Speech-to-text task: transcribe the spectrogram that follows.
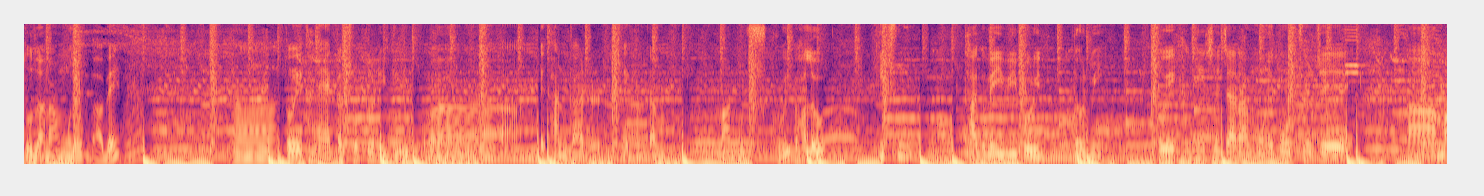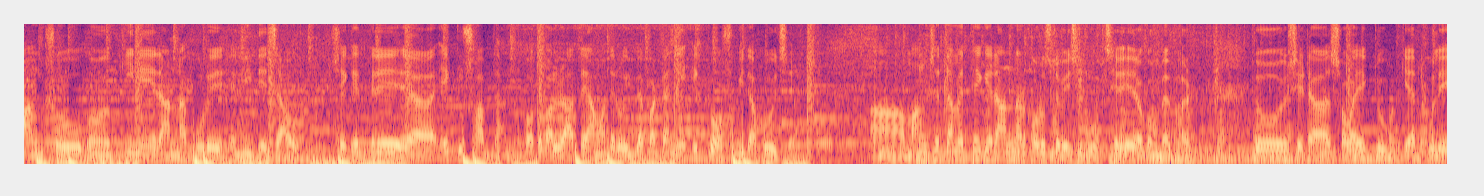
তুলনামূলকভাবে। তো এখানে একটা ছোট্ট রিভিউ এখানকার এখানকার মানুষ খুবই ভালো। কিছু থাকবেই বিপরীত ধর্মী তো এখানে এসে যারা মনে করছ যে মাংস কিনে রান্না করে নিতে চাও, সেক্ষেত্রে একটু সাবধান। গতকাল রাতে আমাদের ওই ব্যাপারটা নিয়ে একটু অসুবিধা হয়েছে। মাংসের দামের থেকে রান্নার খরচটা বেশি পড়ছে, এরকম ব্যাপার। তো সেটা সবাই একটু কেয়ারফুলি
